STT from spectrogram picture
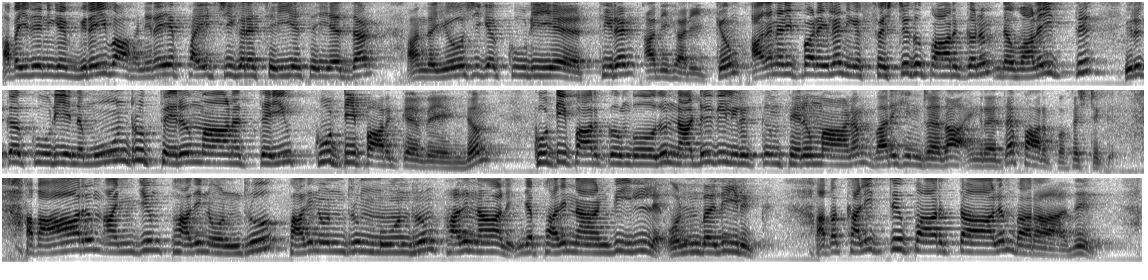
அப்போ இதை நீங்கள் விரைவாக நிறைய பயிற்சிகளை செய்ய செய்யத்தான் அந்த யோசிக்கக்கூடிய திறன் அதிகரிக்கும். அதன் அடிப்படையில் நீங்கள் ஃபெஸ்ட்டுக்கு பார்க்கணும் இந்த வளைத்து இருக்கக்கூடிய இந்த மூன்று பெருமானத்தையும் கூட்டி பார்க்க வேண்டும். கூட்டி பார்க்கும்போது நடுவில் இருக்கும் பெருமானம் வருகின்றதா என்கிறத பார்ப்போம் ஃபெஸ்ட்டுக்கு அப்போ ஆறும் அஞ்சும் பதினொன்று பதினொன்றும் மூன்றும் பதினாலு. இந்த பதினான்கு இல்லை ஒன்பது இருக்கு. அப்போ கழித்து பார்த்தாலும் வராது.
